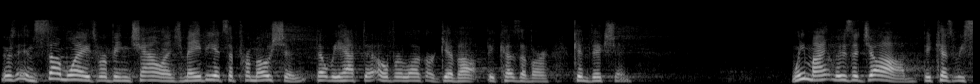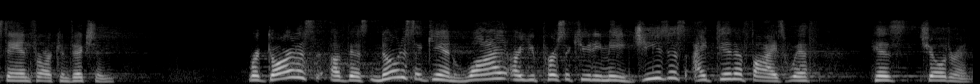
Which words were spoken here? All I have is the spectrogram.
there's, in some ways, we're being challenged. Maybe it's a promotion that we have to overlook or give up because of our conviction. We might lose a job because we stand for our conviction. Regardless of this, notice again why are you persecuting me? Jesus identifies with his children.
